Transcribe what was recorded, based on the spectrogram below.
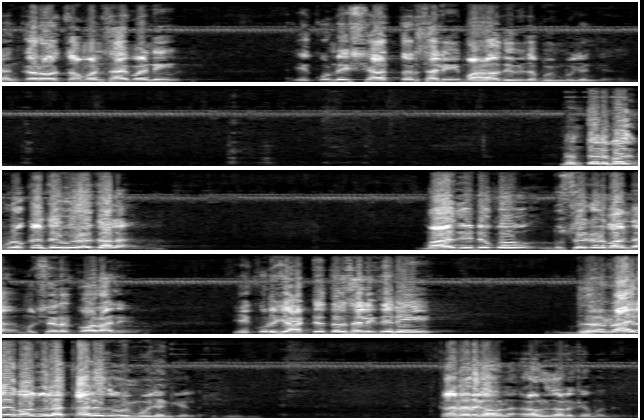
शंकरराव चव्हाण साहेबांनी एकोणीसशे शहात्तर साली महाळादेवीचं भूमिपूजन केलं. नंतर मग लोकांचा विरोध झाला. महादेवी डोकं दुसरीकडे बांधा मग शरद पवार आले. एकोणीसशे अठ्ठ्याहत्तर साली त्यांनी धरण राहिलंच बाजूला. कालच भूमिपूजन केलं. कानडगावला राहुल तालुक्यामध्ये.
